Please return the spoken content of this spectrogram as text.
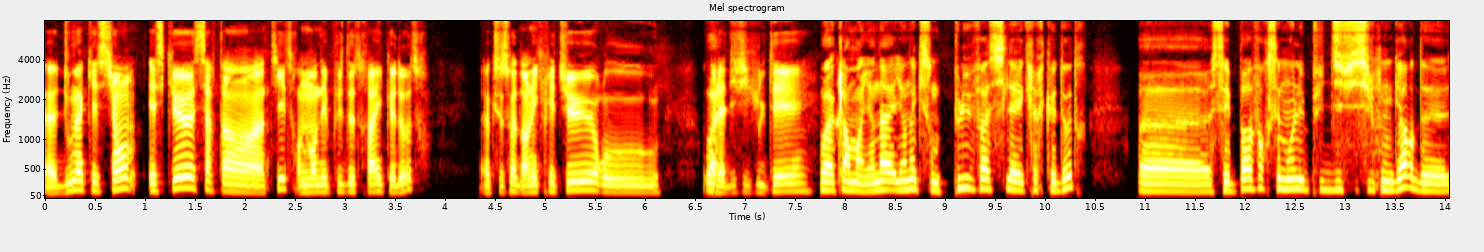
Euh, D'où ma question. Est-ce que certains titres ont demandé plus de travail que d'autres? Que ce soit dans l'écriture ou, ou à la difficulté? Ouais, clairement, il y, en a- il y en a qui sont plus faciles à écrire que d'autres. C'est pas forcément les plus difficiles qu'on garde.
